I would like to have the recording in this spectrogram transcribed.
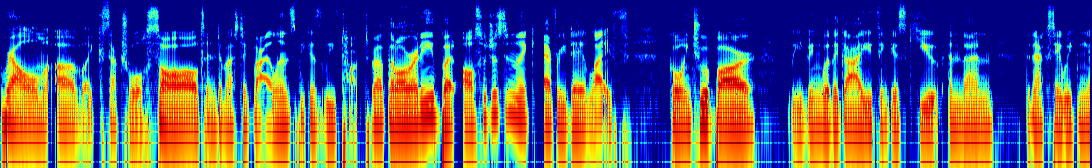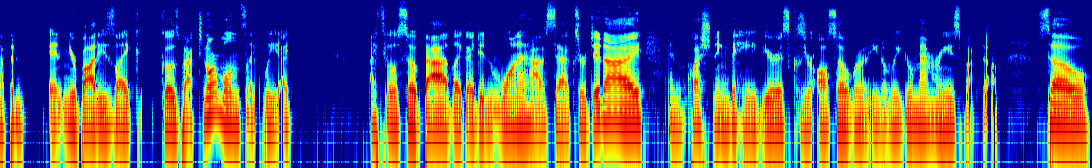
realm of like sexual assault and domestic violence because we've talked about that already, but also just in like everyday life, going to a bar, leaving with a guy you think is cute and then the next day waking up and, and your body's like goes back to normal and it's like wait i i feel so bad like i didn't want to have sex or did i? And questioning behaviors because you're also you know your memory is fucked up. So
